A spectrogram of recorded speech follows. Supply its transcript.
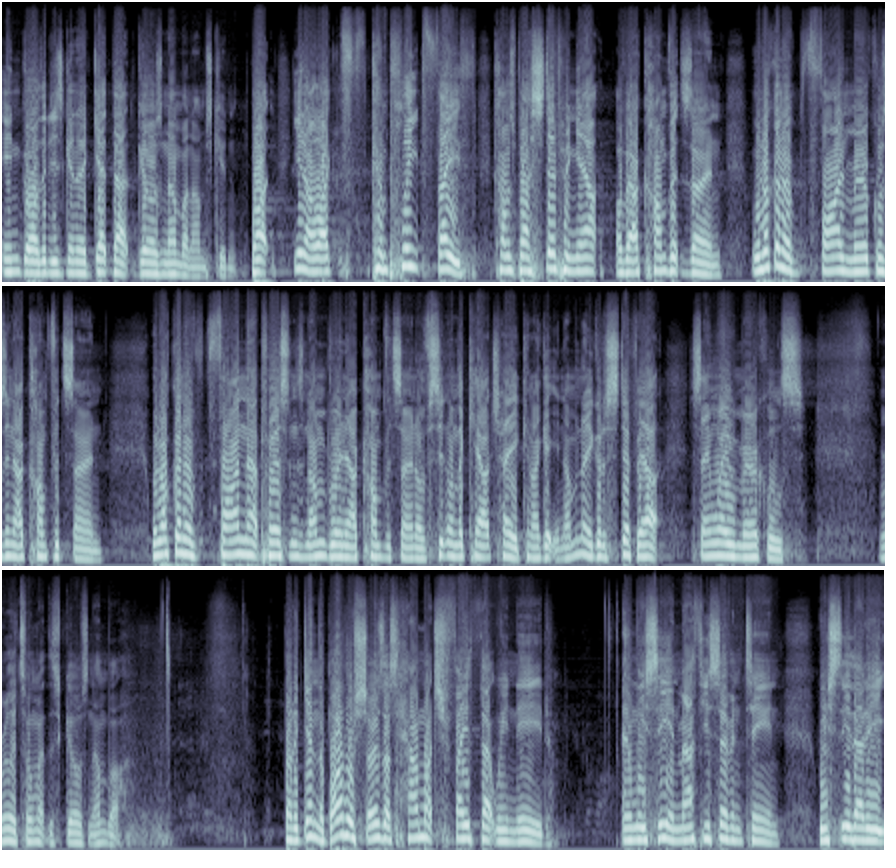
in God that He's going to get that girl's number. No, I'm just kidding. But you know, like f- complete faith comes by stepping out of our comfort zone. We're not going to find miracles in our comfort zone. We're not going to find that person's number in our comfort zone of sitting on the couch, hey, can I get your number? No, you've got to step out. Same way with miracles. I'm really talking about this girl's number. But again, the Bible shows us how much faith that we need. And we see in Matthew 17, we see that he,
